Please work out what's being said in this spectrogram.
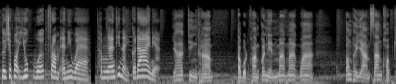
โดยเฉพาะยุค work from anywhere ทำงานที่ไหนก็ได้เนี่ย ยากจริงครับ แต่บทความก็เน้นมากๆว่า ต้องพยายามสร้างขอบเข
